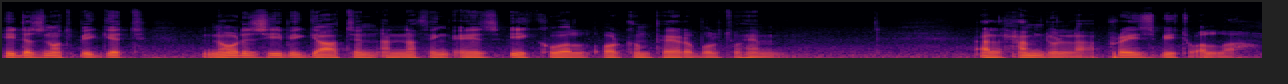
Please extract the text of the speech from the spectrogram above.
He does not beget, nor is He begotten, and nothing is equal or comparable to Him. Alhamdulillah, praise be to Allah.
